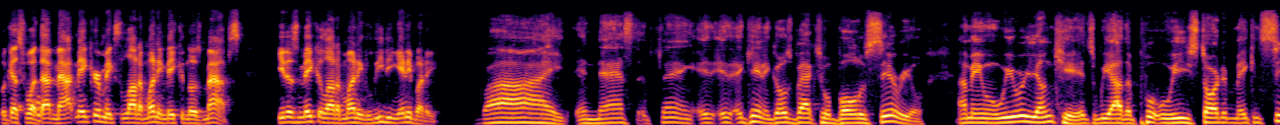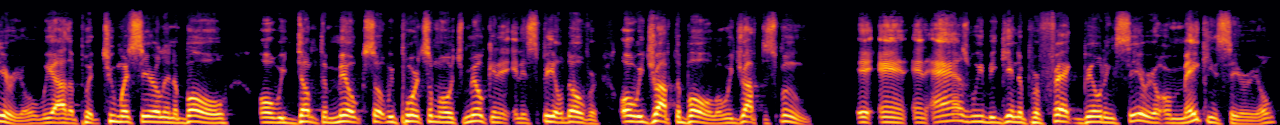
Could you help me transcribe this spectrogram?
But guess what? That map maker makes a lot of money making those maps. He doesn't make a lot of money leading anybody. Right. And that's the thing. It, it, again, it goes back to a bowl of cereal. I mean, when we were young kids, we either put, we started making cereal, we either put too much cereal in a bowl or we dumped the milk. So we poured so much milk in it and it spilled over, or we dropped the bowl or we dropped the spoon. It, and, and as we begin to perfect building cereal or making cereal,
